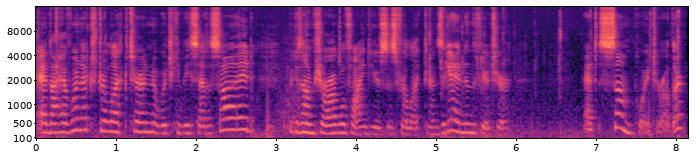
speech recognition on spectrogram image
And I have one extra lectern which can be set aside because I'm sure I will find uses for lecterns again in the future at some point or other.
